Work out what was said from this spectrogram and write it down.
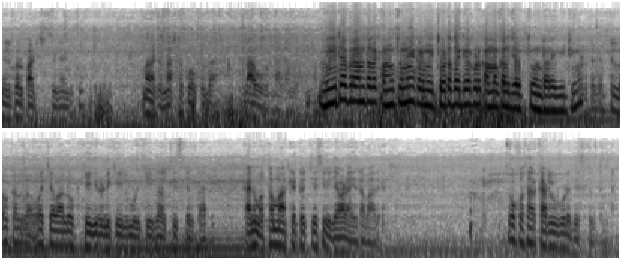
మెలకువలు పాటిస్తున్నందుకు మనకు నష్టపోకుండా లాభం ఉండాలి. మిగతా ప్రాంతాలకు అమ్ముతూనే ఇక్కడ మీ తోట దగ్గర కూడా అమ్మకాలు జరుపుతూ ఉంటారు వీటిని? అంటే లోకల్లో వచ్చే వాళ్ళు ఒక కేజీ రెండు కేజీలు మూడు కేజీలు వాళ్ళు తీసుకెళ్తారు. కానీ మొత్తం మార్కెట్ వచ్చేసి విజయవాడ హైదరాబాదే. ఒక్కోసారి కర్నూలు కూడా తీసుకెళ్తుంటారు.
